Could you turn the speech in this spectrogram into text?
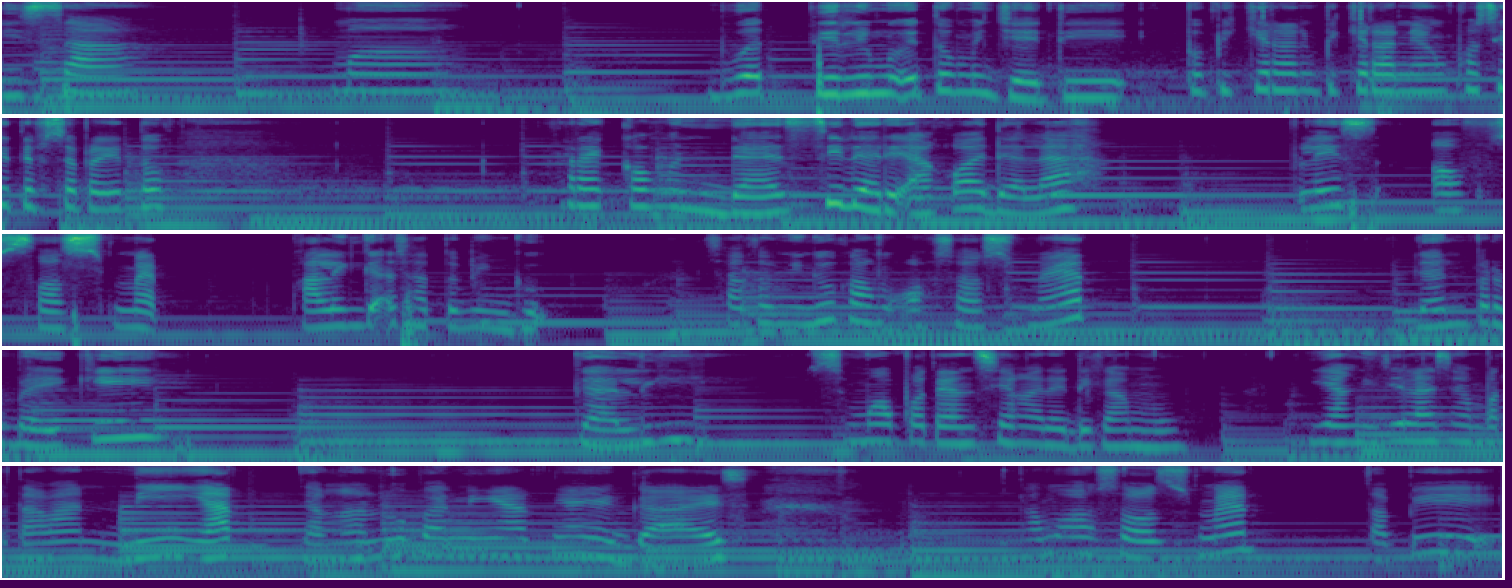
bisa membuat dirimu itu menjadi pemikiran-pikiran yang positif seperti itu rekomendasi dari aku adalah please off sosmed. Paling nggak satu minggu. Satu minggu kamu off sosmed dan perbaiki gali semua potensi yang ada di kamu. Yang jelas yang pertama niat. Jangan lupa niatnya ya guys. Kamu sosmed tapi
